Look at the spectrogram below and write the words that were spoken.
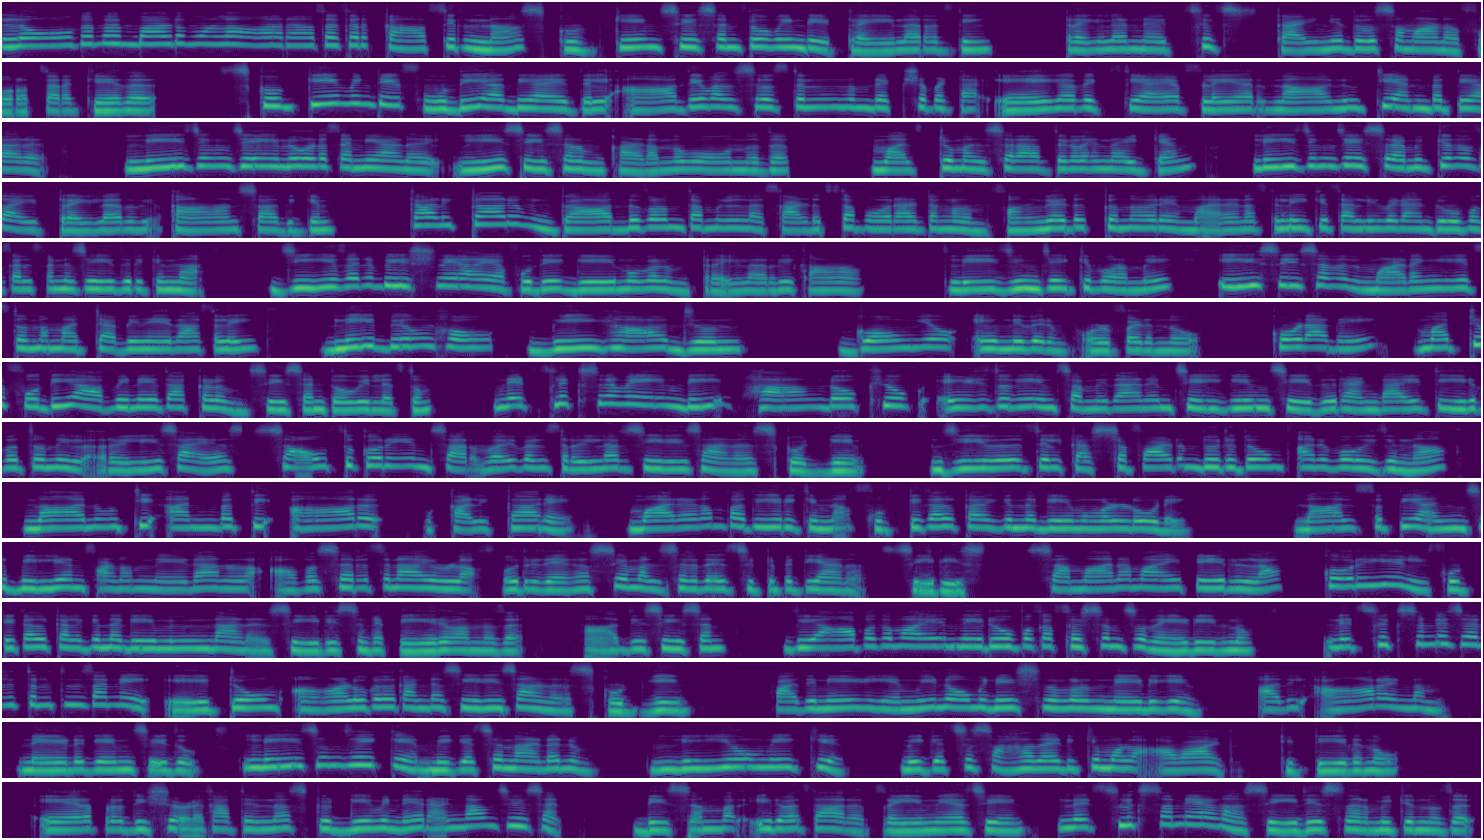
ലോകമെമ്പാടുമുള്ള ആരാധകർ കാത്തിരുന്ന സ്ക്വിഡ് ഗെയിം സീസൺ ടുവിന്റെ ട്രെയിലർ എത്തി. ട്രെയിലർ നെറ്റ്ഫ്ലിക്സ് കഴിഞ്ഞ ദിവസമാണ് പുറത്തിറക്കിയത്. സ്ക്വിഡ് ഗെയിമിന്റെ പുതിയ അധ്യായത്തിൽ ആദ്യ മത്സരത്തിൽ നിന്നും രക്ഷപ്പെട്ട ഏക വ്യക്തിയായ പ്ലെയർ നാനൂറ്റി അൻപത്തി ആറ് ലീജൻ ജയിലൂടെ തന്നെയാണ് ഈ സീസണും കടന്നുപോകുന്നത്. മറ്റു മത്സരാർത്ഥികളെ നയിക്കാൻ ലീജിങ് ജയ് ശ്രമിക്കുന്നതായി ട്രെയിലറിൽ കാണാൻ സാധിക്കും. കളിക്കാരും ഗാർഡുകളും തമ്മിലുള്ള കടുത്ത പോരാട്ടങ്ങളും പങ്കെടുക്കുന്നവരെ മരണത്തിലേക്ക് തള്ളിവിടാൻ രൂപകൽപ്പന ചെയ്തിരിക്കുന്ന ജീവന ഭീഷണിയായ പുതിയ ഗെയിമുകളും ട്രെയിലറിൽ കാണാം. ലീജിൻ ജയ്ക്ക് പുറമെ ഈ സീസണിൽ മടങ്ങിയെത്തുന്ന മറ്റ് അഭിനേതാക്കളിൽ ലീ ബ്യൂങ് ഹോ ബി ഹാ ജുൻ ഗോങ്യോ എന്നിവരും ഉൾപ്പെടുന്നു. കൂടാതെ മറ്റു പുതിയ അഭിനേതാക്കളും സീസൺ ടൂവിലെത്തും. നെറ്റ്ഫ്ലിക്സിന് വേണ്ടി ഹാങ് ഡോക്യൂക്ക് എഴുതുകയും സംവിധാനം ചെയ്യുകയും ചെയ്ത് രണ്ടായിരത്തി ഇരുപത്തൊന്നിൽ റിലീസായ സൗത്ത് കൊറിയൻ സർവൈവൽ ത്രില്ലർ സീരീസാണ് സ്ക്വിഡ് ഗെയിം. ജീവിതത്തിൽ കഷ്ടപ്പാടും ദുരിതവും അനുഭവിക്കുന്ന നാനൂറ്റി അൻപത്തി ആറ് കളിക്കാരെ മരണം പതിയിരിക്കുന്ന കുട്ടികൾ കളിക്കുന്ന ഗെയിമുകളിലൂടെ നാൽപ്പത്തി അഞ്ച് ബില്യൺ പണം നേടാനുള്ള അവസരത്തിനായുള്ള ഒരു രഹസ്യ മത്സരത്തെ ചുറ്റിപ്പറ്റിയാണ് സീരീസ്. സമാനമായ പേരുള്ള കൊറിയയിൽ കുട്ടികൾ കളിക്കുന്ന ഗെയിമിൽ നിന്നാണ് സീരീസിന്റെ പേര് വന്നത്. ആദ്യ സീസൺ വ്യാപകമായ നിരൂപക പ്രശംസ നേടിയിരുന്നു. നെറ്റ്ഫ്ലിക്സിന്റെ ചരിത്രത്തിൽ തന്നെ ഏറ്റവും ആളുകൾ കണ്ട സീരീസാണ് സ്കുഡ് ഗെയിം. പതിനേഴ് എം വി നോമിനേഷനുകൾ നേടുകയും അതിൽ ആറെണ്ണം നേടുകയും ചെയ്തു. ലീജൻ മികച്ച നടനും ലിയോമിക്ക് മികച്ച സഹനടിക്കുമുള്ള അവാർഡ് കിട്ടിയിരുന്നു. ഏറെ പ്രതീക്ഷയോടെ കാത്തിരുന്ന സ്ക്വിഡ് ഗെയിമിന്റെ രണ്ടാം സീസൺ ഡിസംബർ ഇരുപത്തി ആറ് പ്രീമിയർ ചെയ്യും നെറ്റ്ഫ്ലിക്സ് തന്നെയാണ് സീരീസ് നിർമ്മിക്കുന്നത്.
